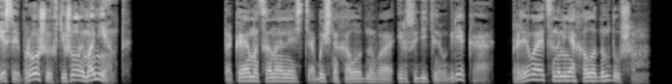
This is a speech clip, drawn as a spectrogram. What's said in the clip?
Если брошу их в тяжелый момент? Такая эмоциональность обычно холодного и рассудительного грека проливается на меня холодным душем.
